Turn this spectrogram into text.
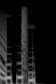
you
